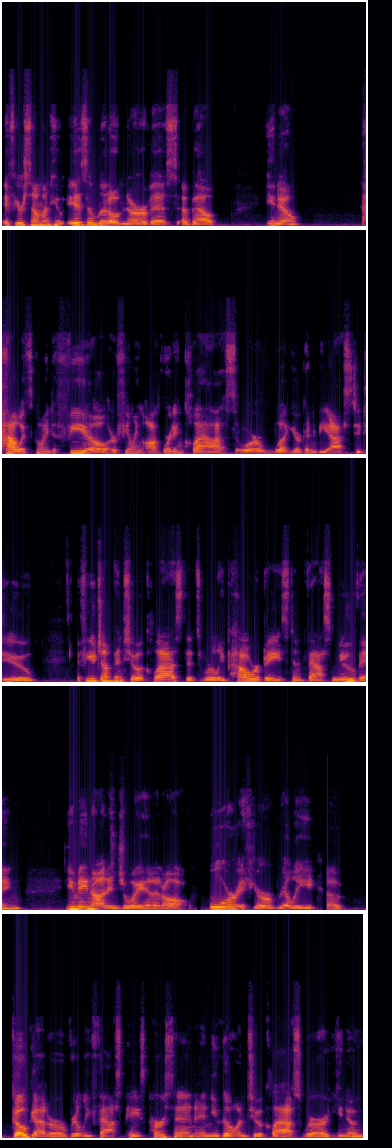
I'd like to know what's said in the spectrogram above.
if you're someone who is a little nervous about you know how it's going to feel or feeling awkward in class or what you're going to be asked to do if you jump into a class that's really power based and fast moving you may not enjoy it at all. Or if you're a really uh, go-getter a really fast-paced person and you go into a class where you know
